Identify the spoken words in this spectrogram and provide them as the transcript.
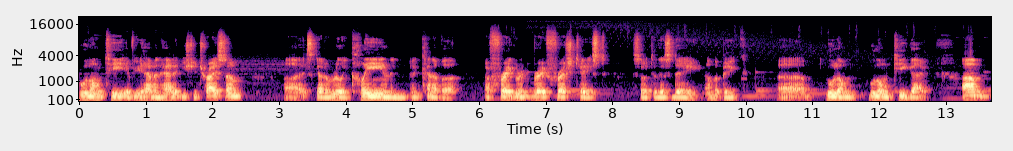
oolong tea. If you haven't had it, you should try some. Uh, it's got a really clean and, and kind of a a fragrant, very fresh taste. So to this day, I'm a big uh, oolong oolong tea guy. Um,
